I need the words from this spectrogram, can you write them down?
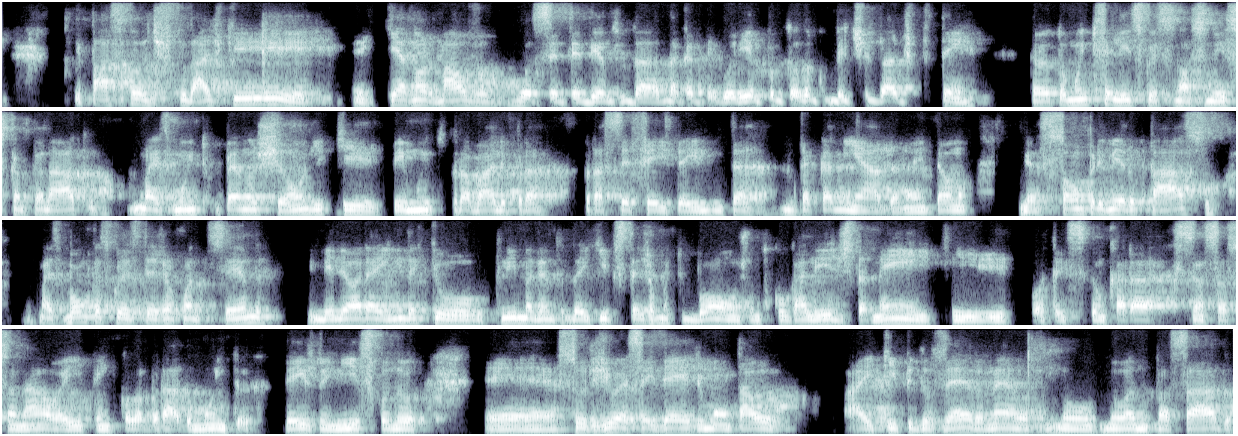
e passa pela dificuldade que, que é normal você ter dentro da, da categoria por toda a competitividade que tem. Então, eu estou muito feliz com esse nosso início de campeonato, mas muito pé no chão de que tem muito trabalho para ser feito aí, muita, muita caminhada. Né? Então, é só um primeiro passo, mas bom que as coisas estejam acontecendo e melhor ainda que o clima dentro da equipe esteja muito bom, junto com o Galide também, que pô, tem sido um cara sensacional aí, tem colaborado muito desde o início, quando é, surgiu essa ideia de montar o, a equipe do zero, né, no, no ano passado.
